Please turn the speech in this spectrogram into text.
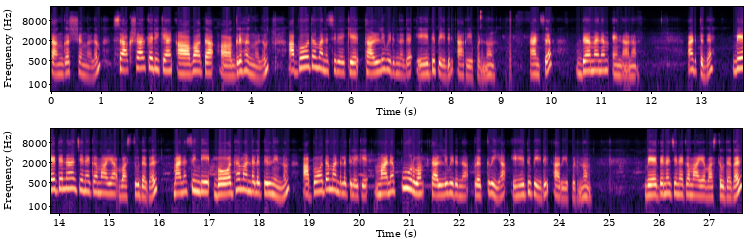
സംഘർഷങ്ങളും സാക്ഷാത്കരിക്കാൻ ആവാത്ത ആഗ്രഹങ്ങളും അബോധ മനസ്സിലേക്ക് തള്ളിവിടുന്നത് ഏത് പേരിൽ അറിയപ്പെടുന്നു? ആൻസർ ദമനം എന്നാണ്. അടുത്തത് വേദനാജനകമായ വസ്തുതകൾ മനസ്സിന്റെ ബോധമണ്ഡലത്തിൽ നിന്നും അബോധമണ്ഡലത്തിലേക്ക് മനഃപൂർവം തള്ളിവിടുന്ന പ്രക്രിയ ഏതു പേരിൽ അറിയപ്പെടുന്നു? വേദനാജനകമായ വസ്തുതകൾ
